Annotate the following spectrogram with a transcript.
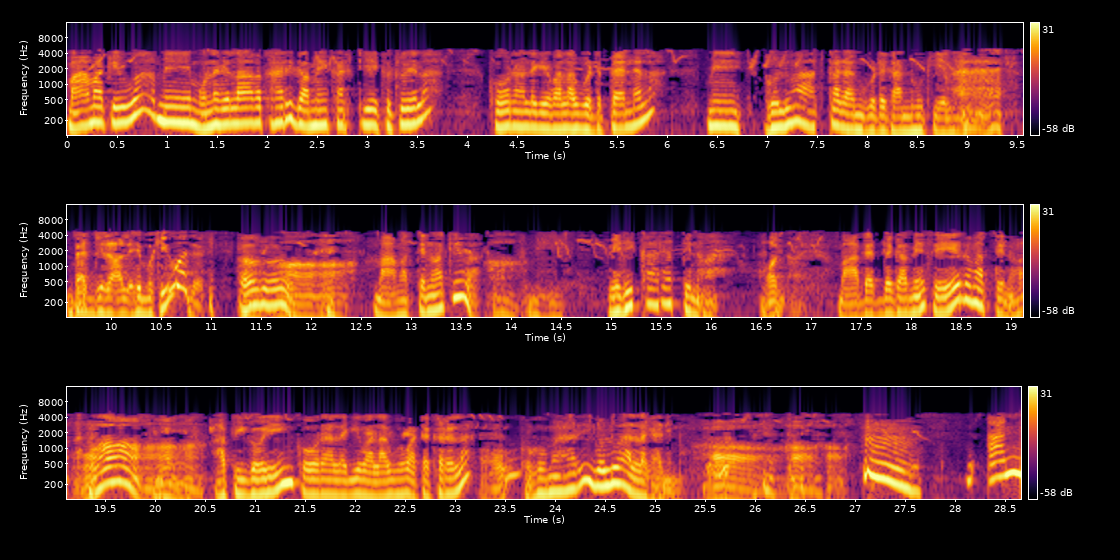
මාමා කිව්වා මේ මොන වෙලාවක හරි ගමේ කට්ටිය එකතු වෙලා කෝරාලගේ වලව්වට පැනලා මේ ගොළුවා අත්කඩංගුවට ගන්නු කියලා. බැද්දිරාල එහෙම කිව්වද? ඔව්. මාමත් එනවා කිව්වා. මේ වෙදිකාරයත් එනවා. හොඳයි. මා බැද්ද ගමේ සේරමත් එනවා. ආ. අපි ගොයින් කෝරාලගේ වලව්ව වට කරලා. කොහොම හරි ගොළුවා අල්ලගනිමු. අන්න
